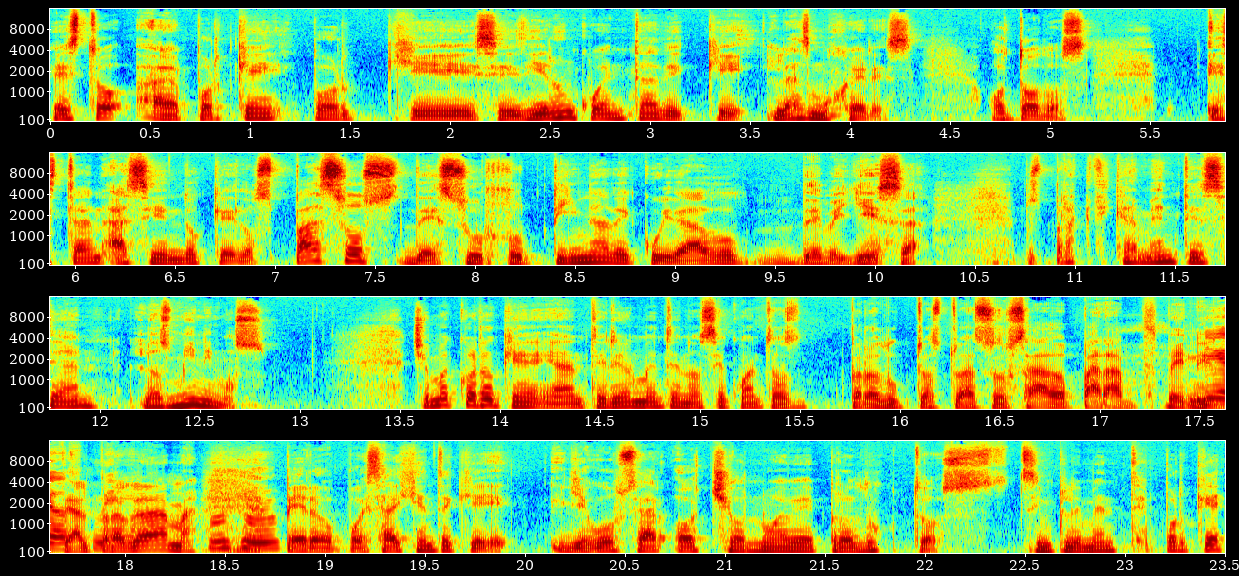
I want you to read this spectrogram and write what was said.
Esto, ah, ¿por qué? Porque se dieron cuenta de que las mujeres, o todos, están haciendo que los pasos de su rutina de cuidado de belleza, pues prácticamente sean los mínimos. Yo me acuerdo que anteriormente no sé cuántos productos tú has usado para venirte al programa, pero pues hay gente que llegó a usar ocho o nueve productos simplemente. ¿Por qué?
